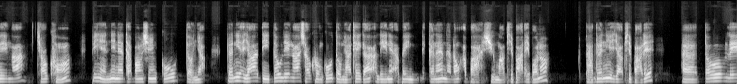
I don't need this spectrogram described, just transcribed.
4 5 6ခွန်ပြီးရင်2နဲ့ထပ်ပေါင်းရှင်း9 3ညတနည်းအရာဒီ3 4 5 6ခွန်9 3ညထိပ်ကအလေးနဲ့အပိန်ကဏ္ဍနှလုံးအပါယူမှာဖြစ်ပါတယ်ပေါ့နော်ဒါတနည်းအရာဖြစ်ပါတယ်အဲ3 4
